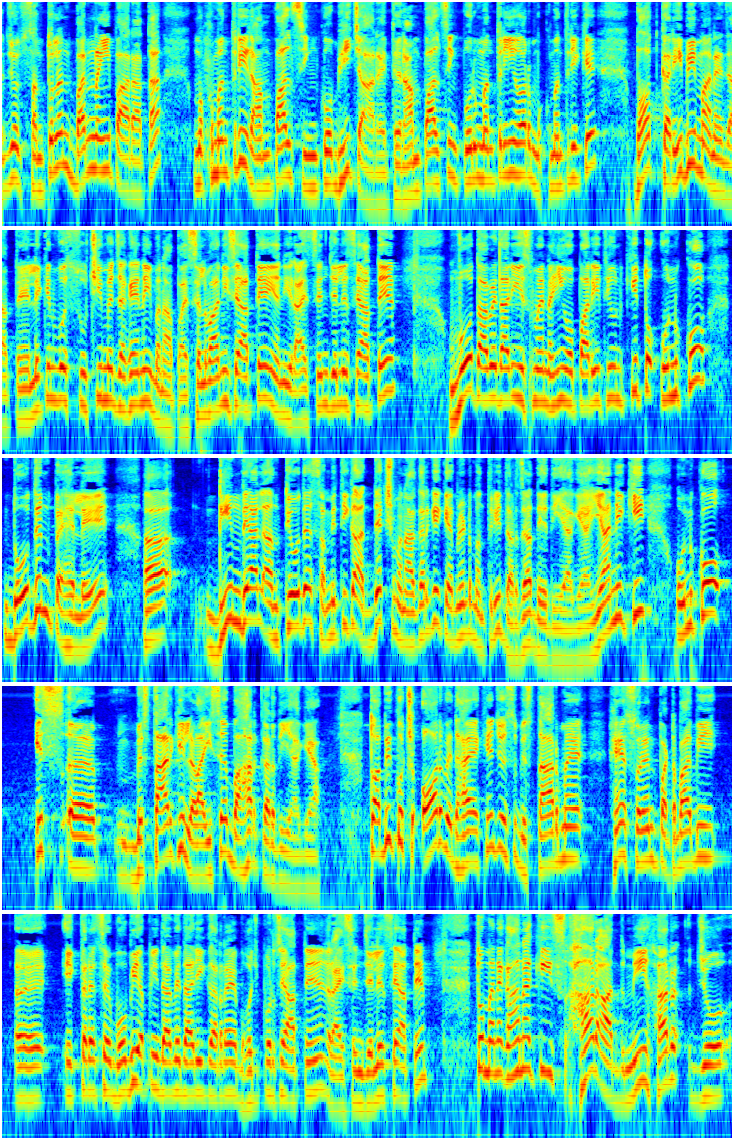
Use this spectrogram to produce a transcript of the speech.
जो संतुलन बन नहीं पा रहा था, मुख्यमंत्री रामपाल सिंह को भी चाह रहे थे। रामपाल सिंह पूर्व मंत्री और मुख्यमंत्री के बहुत करीबी माने जाते हैं, लेकिन वो सूची में जगह नहीं बना पाए। सिलवानी से आते हैं, यानी रायसेन ज़िले से आते हैं, वो दावेदारी इसमें नहीं हो पा रही थी उनकी तो उनको दो दिन पहले दीनदयाल अंत्योदय समिति का अध्यक्ष बनाकर के कैबिनेट मंत्री दर्जा दे दिया गया। यानी कि उनको इस विस्तार की लड़ाई से बाहर कर दिया गया। तो अभी कुछ और विधायक हैं जो इस विस्तार में हैं। सुरेंद्र पटवा भी एक तरह से वो भी अपनी दावेदारी कर रहे हैं। भोजपुर से आते हैं, रायसेन ज़िले से आते हैं। तो मैंने कहा ना कि हर आदमी, हर जो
